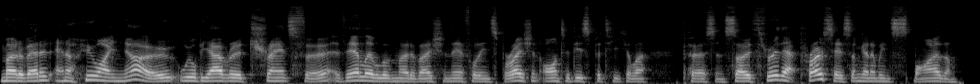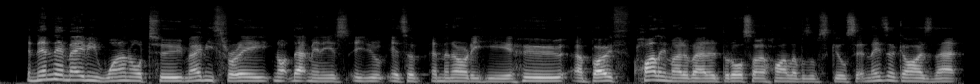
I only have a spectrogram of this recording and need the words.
motivated and who I know will be able to transfer their level of motivation, therefore the inspiration, onto this particular person. So through that process, I'm going to inspire them. And then there may be one or two, maybe three, not that many, it's, it's a, a minority here, who are both highly motivated but also high levels of skill set. And these are guys that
